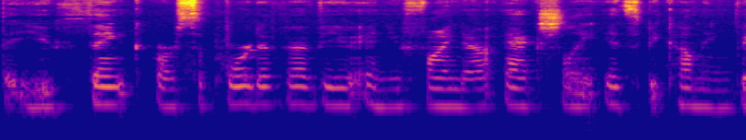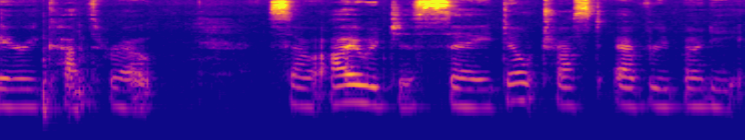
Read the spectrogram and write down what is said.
that you think are supportive of you and you find out actually it's becoming very cutthroat. So I would just say don't trust everybody,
